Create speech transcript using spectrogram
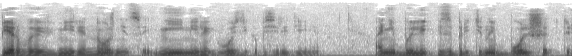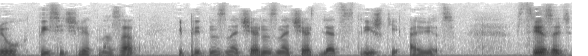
Первые в мире ножницы не имели гвоздика посередине. Они были изобретены больше трех тысяч лет назад и предназначались для стрижки овец. Срезать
